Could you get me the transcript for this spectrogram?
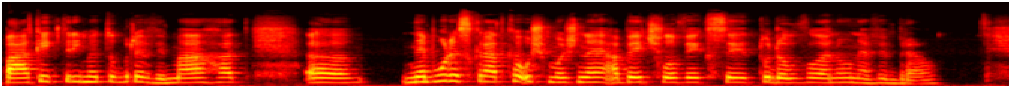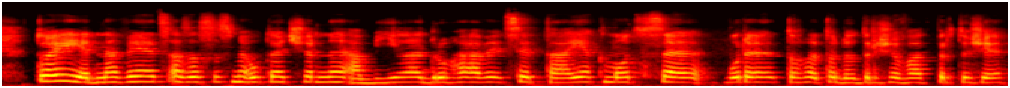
páky, kterými to bude vymáhat. Nebude zkrátka už možné, aby člověk si tu dovolenou nevybral. To je jedna věc a zase jsme u té černé a bílé. Druhá věc je ta, jak moc se bude tohleto dodržovat, protože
